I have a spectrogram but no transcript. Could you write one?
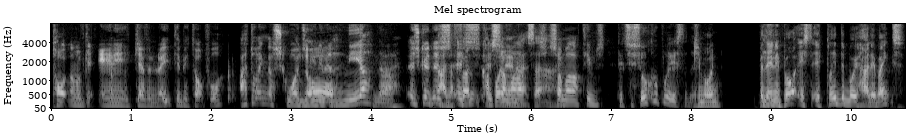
Tottenham have got any given right to be top four. I don't think their squad's No. anywhere near Nah. as good Nah, as, as, as some, and then other, it, some other teams. Did Sissoko play yesterday? Come on. But then he brought, he, he played the boy Harry Winks.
